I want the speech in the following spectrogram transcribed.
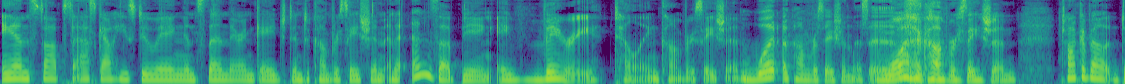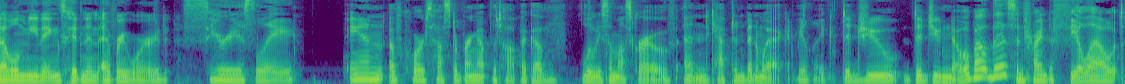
Anne stops to ask how he's doing, and so then they're engaged into conversation, and it ends up being a very telling conversation. What a conversation this is. What a conversation. Talk about double meanings hidden in every word. Seriously. Anne, of course, has to bring up the topic of Louisa Musgrove and Captain Benwick and be like, "Did you did you know about this?" and trying to feel out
